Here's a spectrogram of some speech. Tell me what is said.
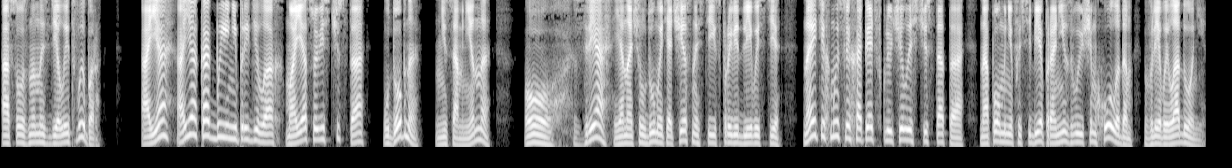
осознанно сделает выбор. А я, а я как бы и не при делах, моя совесть чиста. Удобно? Несомненно. О, зря я начал думать о честности и справедливости, на этих мыслях опять включилась чистота, напомнив о себе пронизывающим холодом в левой ладони.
